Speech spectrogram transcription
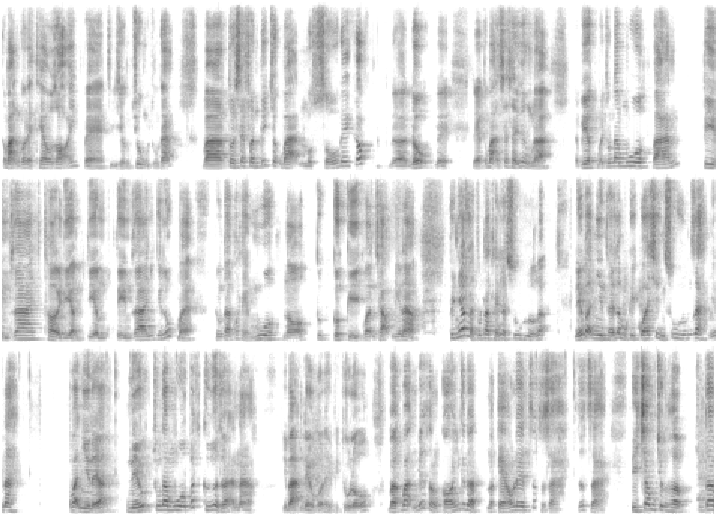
các bạn có thể theo dõi về thị trường chung của chúng ta. Và tôi sẽ phân tích cho các bạn một số cái góc à, độ để để các bạn sẽ thấy rằng là việc mà chúng ta mua bán tìm ra thời điểm tìm tìm ra những cái lúc mà chúng ta có thể mua nó cực, cực kỳ quan trọng như nào. Thứ nhất là chúng ta thấy là xu hướng ạ. Nếu bạn nhìn thấy là một cái quá trình xu hướng giảm như này các bạn nhìn thấy ạ nếu chúng ta mua bất cứ ở giai đoạn nào thì bạn đều có thể bị thua lỗ. Và các bạn biết rằng có những cái đợt nó kéo lên rất là dài rất dài. Thì trong trường hợp chúng ta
